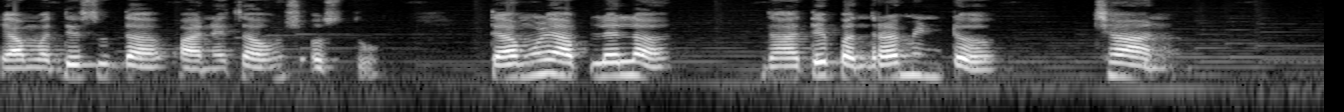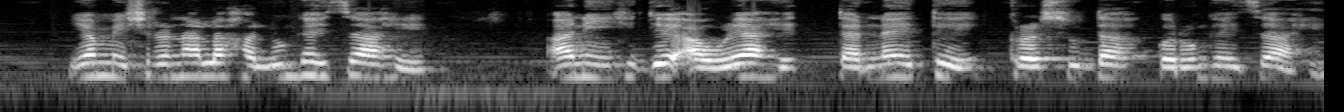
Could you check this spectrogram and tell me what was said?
यामध्ये सुद्धा पाण्याचा अंश असतो. त्यामुळे आपल्याला दहा ते पंधरा मिनटं छान या मिश्रणाला हलवून घ्यायचं आहे. आणि जे आवळे आहेत त्यांना येथे क्रश सुद्धा करून घ्यायचं आहे.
